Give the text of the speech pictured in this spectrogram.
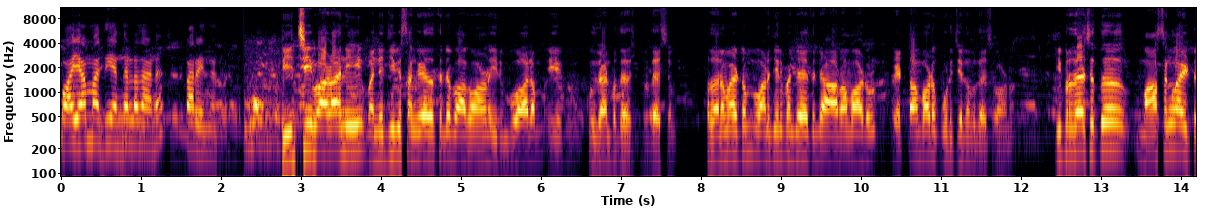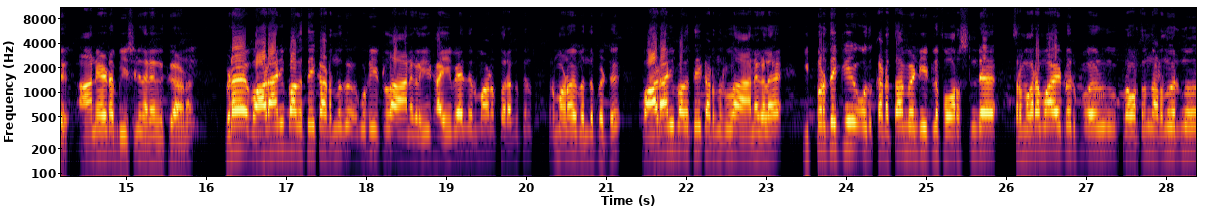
പോയാൽ മതി എന്നുള്ളതാണ് പറയുന്നത്. പീച്ചി വാഴാനി വന്യജീവി സങ്കേതത്തിന്റെ ഭാഗമാണ് ഇരുമ്പുപാലം ഈ കുതിരാൻ പ്രദേശം. പ്രധാനമായിട്ടും വാണിജ്യ പഞ്ചായത്തിന്റെ ആറാം വാർഡും എട്ടാം വാർഡും കൂടിച്ചേരുന്ന പ്രദേശമാണ്. ഈ പ്രദേശത്ത് മാസങ്ങളായിട്ട് ആനയുടെ ഭീഷണി നിലനിൽക്കുകയാണ്. ഇവിടെ വാടാനി ഭാഗത്തേക്ക് കടന്നു കൂടിയിട്ടുള്ള ആനകൾ ഈ ഹൈവേ നിർമ്മാണം തുരങ്കത്തിൽ നിർമ്മാണവുമായി ബന്ധപ്പെട്ട് വാടാനി ഭാഗത്തേക്ക് കടന്നിട്ടുള്ള ആനകളെ ഇപ്പുറത്തേക്ക് കടത്താൻ വേണ്ടിയിട്ടുള്ള ഒരു ഒരു പ്രവർത്തനം നടന്നു വരുന്നത്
